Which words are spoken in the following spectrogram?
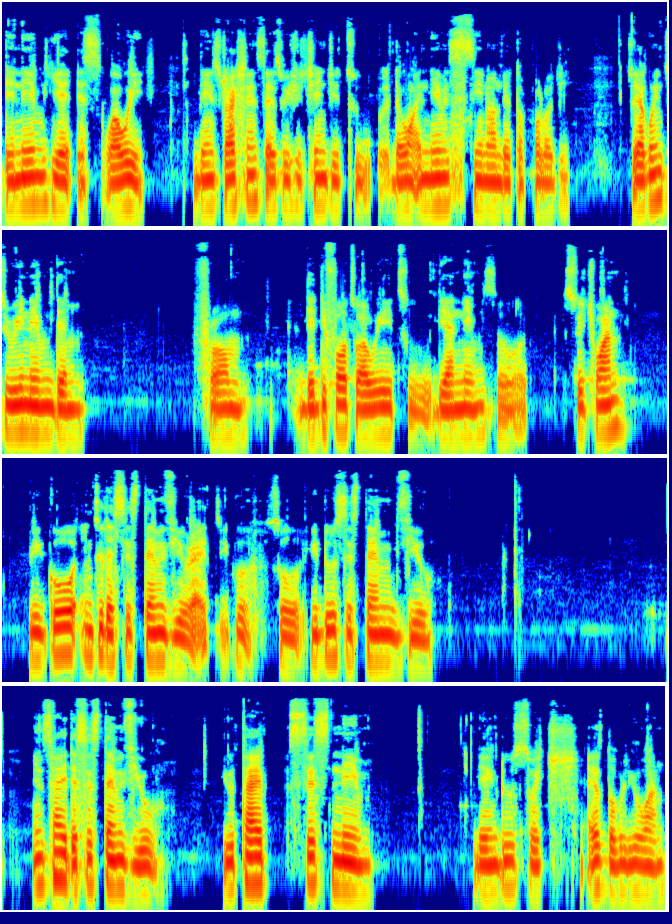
the name here is huawei. The instruction says we should change it to the one names seen on the topology. So we are going to rename them from the default Huawei to their name. So switch one, we go into the system view, right? You go so you do system view. Inside the system view, you type sys name, then do switch SW1.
